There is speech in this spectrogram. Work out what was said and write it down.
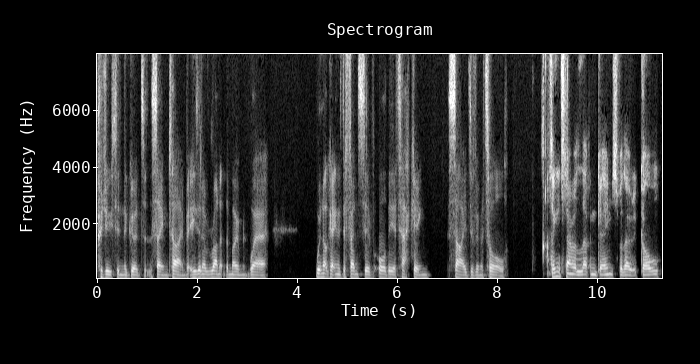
producing the goods at the same time. But he's in a run at the moment where we're not getting the defensive or the attacking sides of him at all. I think it's now 11 games without a goal.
